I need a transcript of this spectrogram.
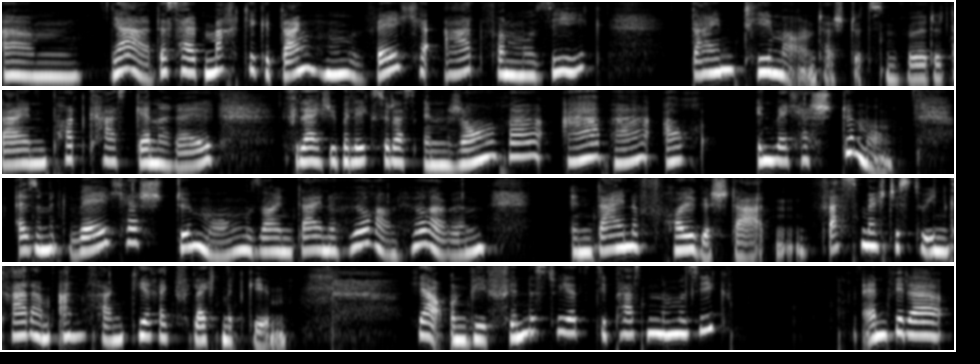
Ähm, ja, deshalb mach dir Gedanken, welche Art von Musik dein Thema unterstützen würde, dein Podcast generell. Vielleicht überlegst du das in Genre, aber auch in welcher Stimmung. Also mit welcher Stimmung sollen deine Hörer und Hörerinnen in deine Folge starten? Was möchtest du ihnen gerade am Anfang direkt vielleicht mitgeben? Ja, und wie findest du jetzt die passende Musik? Entweder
